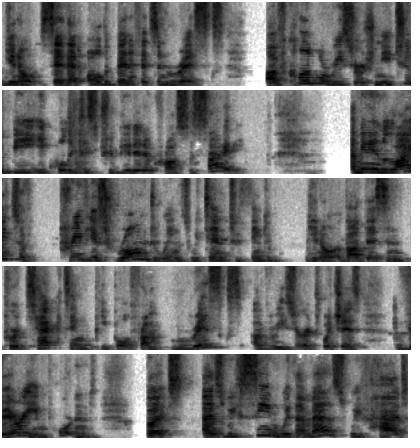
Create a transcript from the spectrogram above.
you know, say that all the benefits and risks of clinical research need to be equally distributed across society. I mean, in light of previous wrongdoings, we tend to think you know about this in protecting people from risks of research, which is very important. But as we've seen with MS, we've had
